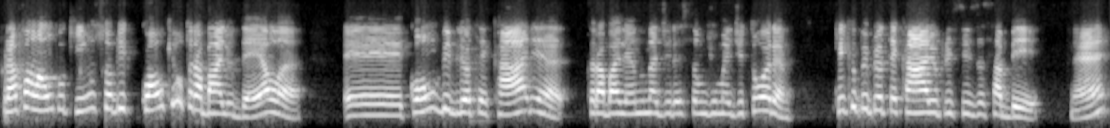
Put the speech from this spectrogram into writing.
para falar um pouquinho sobre qual que é o trabalho dela é, como bibliotecária trabalhando na direção de uma editora. O que, que o bibliotecário precisa saber, né?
